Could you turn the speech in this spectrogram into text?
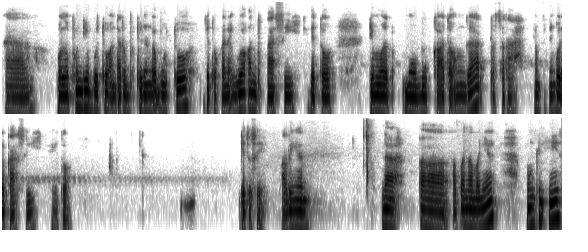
Uh, walaupun dia butuh antara butuh dan nggak butuh gitu kan ya gue akan tetap ngasih gitu. Dia mau mau buka atau enggak terserah. Yang penting gue udah kasih gitu. Gitu sih palingan. Nah uh, apa namanya mungkin ini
